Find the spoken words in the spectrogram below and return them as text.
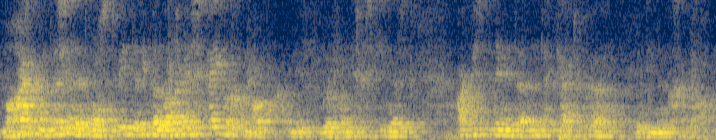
maar intussen het ons twee drie belangrike skuwe gemaak in die verloop van die geskiedenis. Arbeidsbediening het 'n interkerklike bediening geraak.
